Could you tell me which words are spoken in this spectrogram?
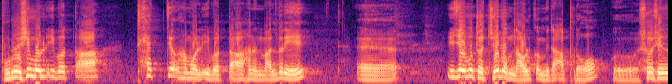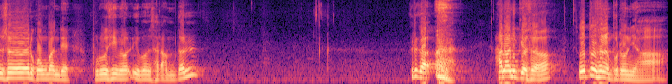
부르심을 입었다, 택정함을 입었다 하는 말들이, 에, 이제부터 제법 나올 겁니다. 앞으로 그 서신서를 공부하는데 부르심을 입은 사람들. 그러니까 하나님께서 어떤 사람을 부르느냐.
